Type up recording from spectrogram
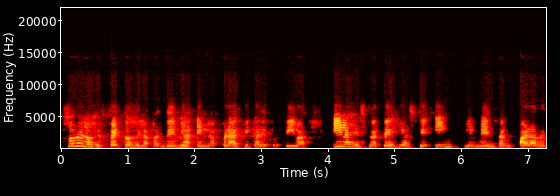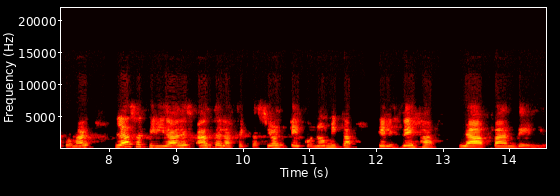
sobre los efectos de la pandemia en la práctica deportiva y las estrategias que implementan para retomar las actividades ante la afectación económica que les deja la pandemia.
